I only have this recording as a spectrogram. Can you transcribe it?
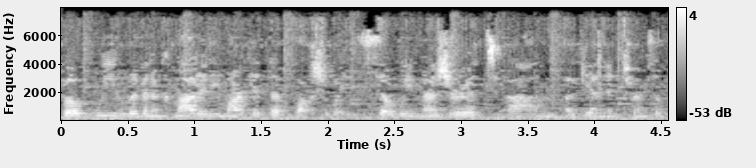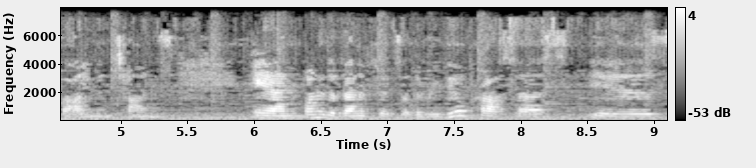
but we live in a commodity market that fluctuates, so we measure it um, again in terms of volume and tons. And one of the benefits of the reveal process is,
